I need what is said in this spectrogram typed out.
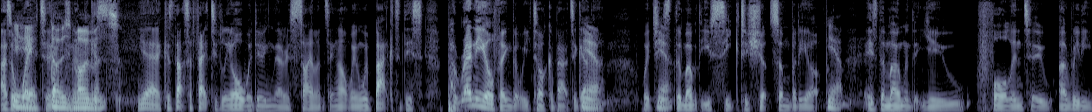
as a way to those you know, moments. yeah, because that's effectively all we're doing there is silencing, aren't we? And we're back to this perennial thing that we talk about together, Yeah. which is Yeah. the moment that you seek to shut somebody up. yeah. Is the moment that you fall into a really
